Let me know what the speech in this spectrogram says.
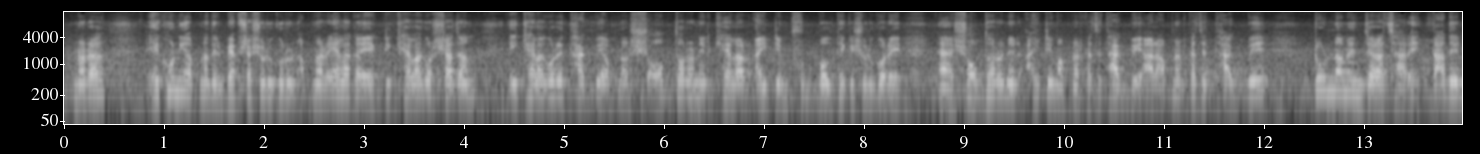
আপনারা এখনই আপনাদের ব্যবসা শুরু করুন। আপনার এলাকায় একটি খেলাঘর সাজান। এই খেলাঘরে থাকবে আপনার সব ধরনের খেলার আইটেম, ফুটবল থেকে শুরু করে হ্যাঁ সব ধরনের আইটেম আপনার কাছে থাকবে। আর আপনার কাছে থাকবে টুর্নামেন্ট যারা ছাড়ে, তাদের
